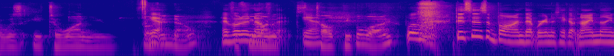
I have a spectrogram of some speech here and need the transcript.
was eight to one you voted yeah. no i voted no for that yeah tell people why well this is a bond that we're going to take out $9 million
